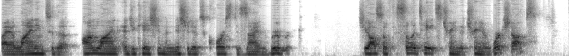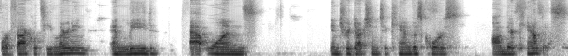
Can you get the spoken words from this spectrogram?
by aligning to the Online Education Initiative's course design rubric. She also facilitates train the trainer workshops for faculty learning and lead @ONE's introduction to Canvas course on their campus.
